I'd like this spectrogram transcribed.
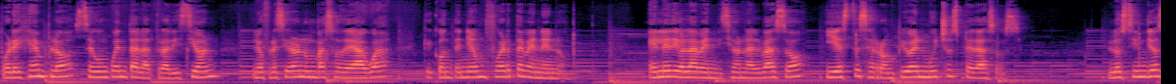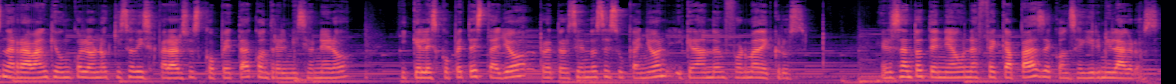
Por ejemplo, según cuenta la tradición, le ofrecieron un vaso de agua que contenía un fuerte veneno. Él le dio la bendición al vaso y este se rompió en muchos pedazos. Los indios narraban que un colono quiso disparar su escopeta contra el misionero y que la escopeta estalló retorciéndose su cañón y quedando en forma de cruz. El santo tenía una fe capaz de conseguir milagros.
